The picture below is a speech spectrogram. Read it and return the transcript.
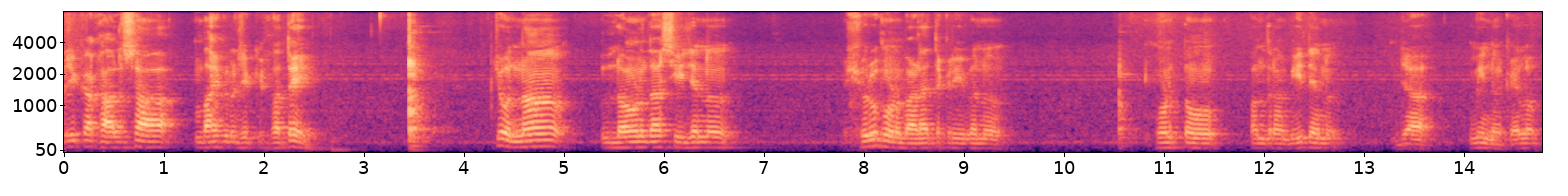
ਜੀ ਕਾ ਖਾਲਸਾ, ਵਾਹਿਗੁਰੂ ਜੀ ਕੀ ਫਤਿਹ। ਝੋਨਾ ਲਾਉਣ ਦਾ ਸੀਜ਼ਨ ਸ਼ੁਰੂ ਹੋਣ ਵਾਲਾ ਹੈ ਤਕਰੀਬਨ ਹੁਣ ਤੋਂ 15-20 ਦਿਨ ਜਾਂ ਮਹੀਨਾ ਕਹਿ ਲਓ।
